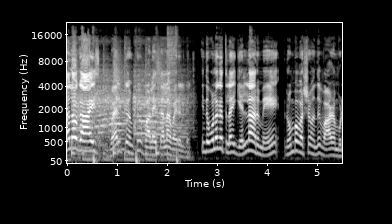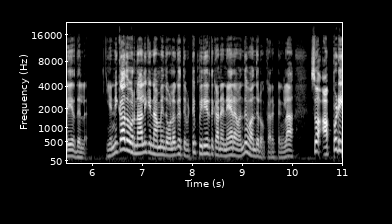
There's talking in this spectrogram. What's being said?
ஹலோ காய்ஸ் வெல்கம் டு வலைத்தள வைரல்கள். இந்த உலகத்தில் எல்லாருமே ரொம்ப வருஷம் வந்து வாழ முடியறதில்லை. என்னைக்காவது ஒரு நாளைக்கு நம்ம இந்த உலகத்தை விட்டு பிரியறதுக்கான நேரம் வந்து வந்துடும் கரெக்ட்டுங்களா? ஸோ அப்படி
